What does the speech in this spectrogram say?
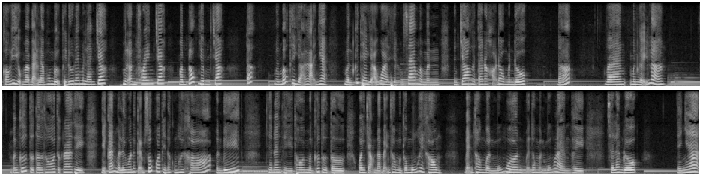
còn ví dụ mà bạn làm không được thì đưa đây mình làm cho mình unfriend cho mình block dùm cho. Đó mình bớt theo dõi lại nha. Mình cứ theo dõi hoài thì làm sao mà mình mình cho người ta ra khỏi đầu mình được. Đó và mình nghĩ là mình cứ từ từ thôi. Thực ra thì những cái mà liên quan đến cảm xúc á, thì nó cũng hơi khó mình biết. Cho nên thì thôi mình cứ từ từ. Quan trọng là bản thân mình có muốn hay không. Bản thân mình muốn quên bản thân mình muốn làm thì sẽ làm được. Vậy nha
